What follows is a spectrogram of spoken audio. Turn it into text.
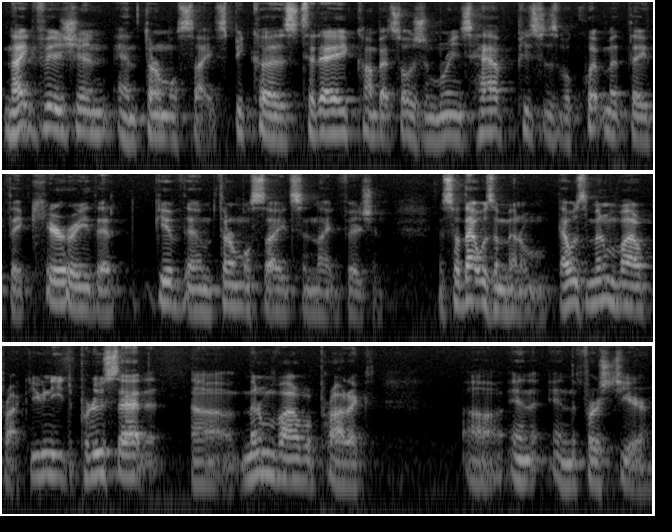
night vision and thermal sights because today combat soldiers and Marines have pieces of equipment they, they carry that give them thermal sights and night vision. And so that was a minimum. That was a minimum viable product. You need to produce that uh, minimum viable product uh, in, in the first year.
